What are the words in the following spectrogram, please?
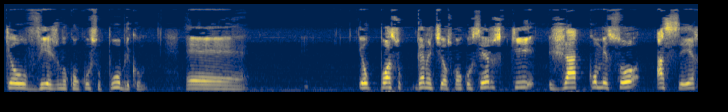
que eu vejo no concurso público é. Eu posso garantir aos concurseiros que já começou a ser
